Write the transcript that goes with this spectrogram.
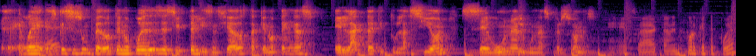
Eh, Güey, es que ese es un pedote. No puedes decirte licenciado hasta que no tengas el acta de titulación, según algunas personas. Exactamente, porque te puedes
